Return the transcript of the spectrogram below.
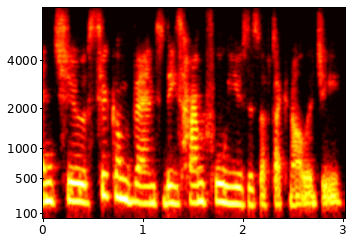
and to circumvent these harmful uses of technology?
